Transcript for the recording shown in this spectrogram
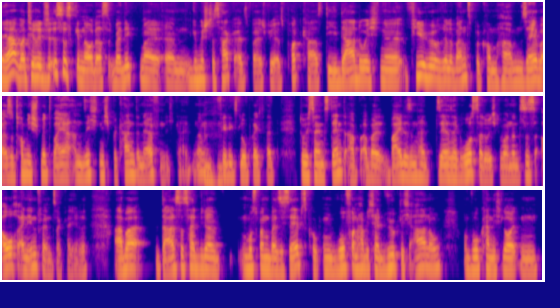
Ja, aber theoretisch ist es genau das. Überlegt mal ähm, gemischtes Hack als Beispiel, als Podcast, die dadurch eine viel höhere Relevanz bekommen haben, selber. Also Tommy Schmidt war ja an sich nicht bekannt in der Öffentlichkeit. Ne? Mhm. Felix Lobrecht hat durch sein Stand-up, aber beide sind halt sehr, sehr groß dadurch geworden. Und es ist auch eine Influencer-Karriere. Aber da ist es halt wieder muss man bei sich selbst gucken, wovon habe ich halt wirklich Ahnung und wo kann ich Leuten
